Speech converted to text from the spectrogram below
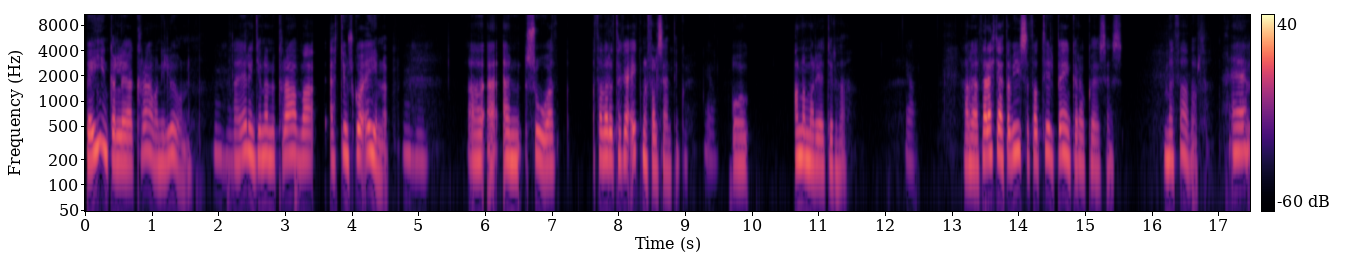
beigingarlega krafan í lögunum. Mm -hmm. Það er engin annu krafa ekki um sko eiginöfn mm -hmm. en svo að það verður að taka eignarfallsendingu Já. og Anna-Maria gerir það. Já. Þannig að það er ekki hægt að vísa þá til beigingar ákveðisins með það orð. Um,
